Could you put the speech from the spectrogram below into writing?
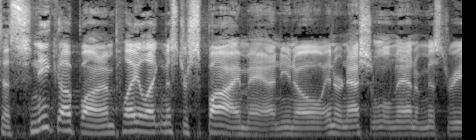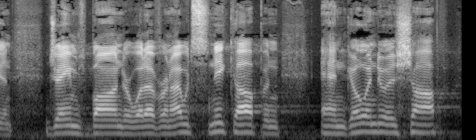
to sneak up on him, play like Mr. Spy Man, you know, international man of mystery and James Bond or whatever. And I would sneak up and, and go into his shop.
